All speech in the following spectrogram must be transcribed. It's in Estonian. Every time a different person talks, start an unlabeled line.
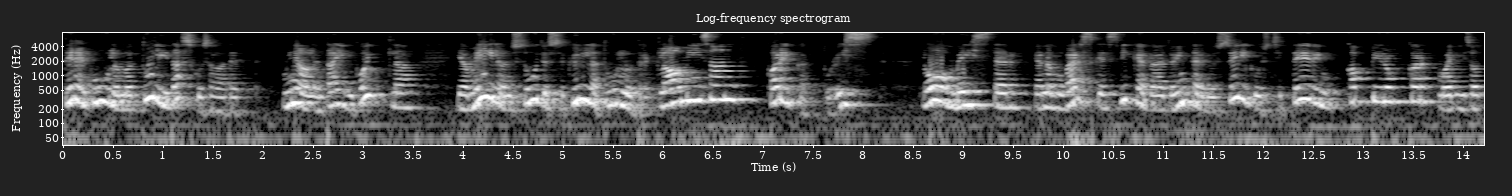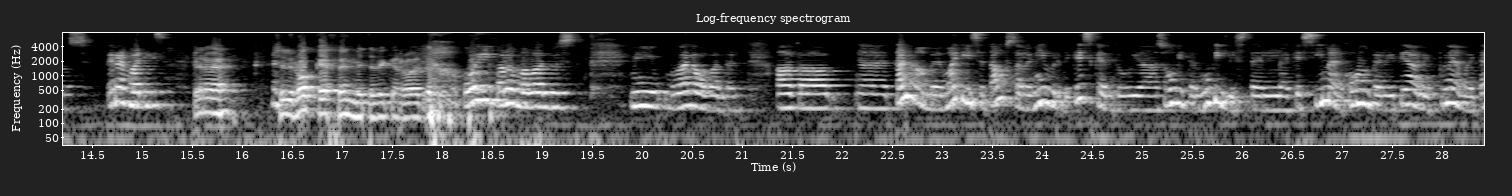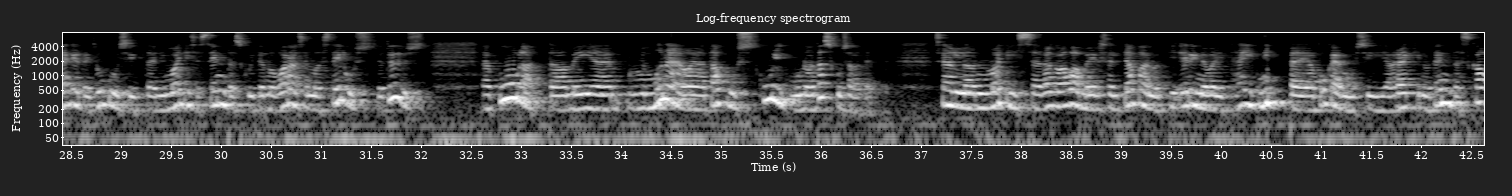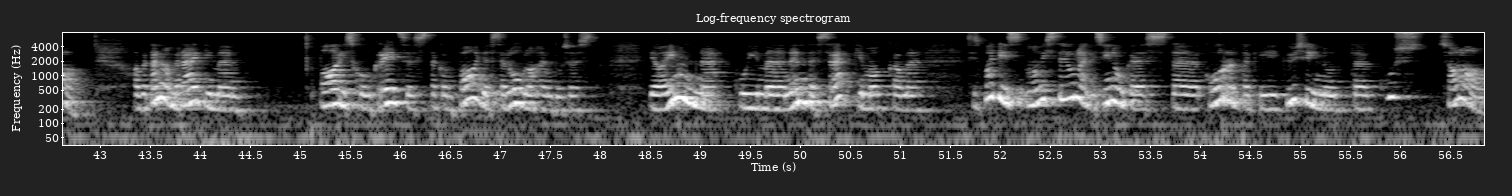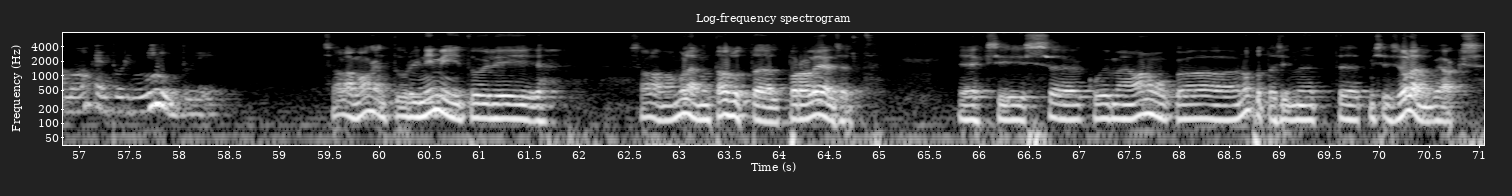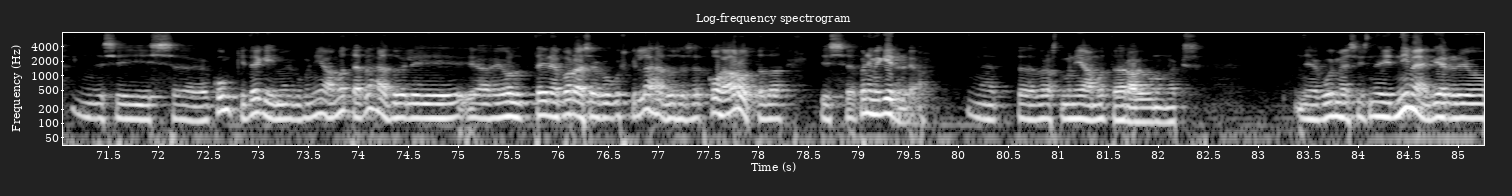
tere kuulama Tuli taskusaadet, mina olen Taivi Koitla ja meile on stuudiosse külla tulnud reklaamiisand, karikaturist, loovmeister ja nagu värskes Vikerraadio intervjuus selgus, tsiteerin kapirokkar Madis Ots. tere, Madis.
tere, see oli Rock FM, mitte Vikerraadio.
oi, palun vabandust, nii, ma väga vabandan, aga äh, täna me Madise taustale niivõrd ei keskendu ja soovitan huvilistel, kes imekombel ei tea neid põnevaid ägedaid lugusid nii Madisest endast kui tema varasemast elust ja tööst äh, kuulata meie mõne aja tagust Kuldmuna taskusaadet seal on Madis väga avameelselt jaganud erinevaid häid nippe ja kogemusi ja rääkinud endast ka. aga täna me räägime paaris konkreetsest kampaaniast ja loolahendusest. ja enne, kui me nendest rääkima hakkame, siis Madis, ma vist ei olegi sinu käest kordagi küsinud, kust Salamaa agentuuri nimi tuli?
Salamaa agentuuri nimi tuli Salamaa mõlemalt asutajalt paralleelselt ehk siis, äh, kui me Anuga nuputasime, et, et mis see siis olema peaks, siis äh, kumbki tegime, kui mõni hea mõte pähe tuli ja ei olnud teine parasjagu kuskil läheduses, et kohe arutada, siis panime kirja. et äh, pärast mõni hea mõte ära ei ununeks. ja kui me siis neid nimekirju,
